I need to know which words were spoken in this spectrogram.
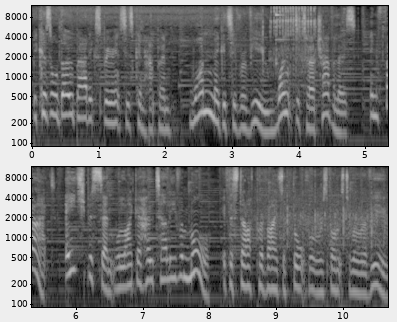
because although bad experiences can happen, one negative review won't deter travellers. In fact, 80% will like a hotel even more if the staff provides a thoughtful response to a review.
